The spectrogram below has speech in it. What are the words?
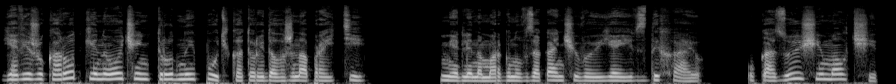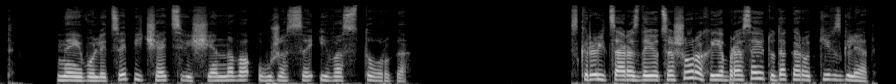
Я вижу короткий, но очень трудный путь, который должна пройти. Медленно моргнув, заканчиваю я и вздыхаю. Указующий молчит. На его лице печать священного ужаса и восторга. С крыльца раздается шорох, и я бросаю туда короткий взгляд.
